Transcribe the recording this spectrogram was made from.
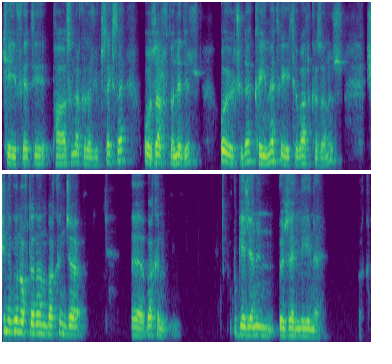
keyfiyeti, pahası ne kadar yüksekse o zarfta nedir? O ölçüde kıymet ve itibar kazanır. Şimdi bu noktadan bakınca, e, bakın bu gecenin özelliğine, bakın,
